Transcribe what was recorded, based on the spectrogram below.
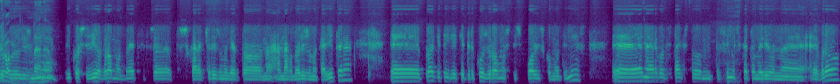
δρόμοι. Υπολογισμού, Ναι, ναι. 22 δρόμων έτσι τους, ε, τους χαρακτηρίζουμε για το να αναγνωρίζουμε καλύτερα. Ε, πρόκειται για κεντρικούς δρόμους της πόλης Κομωτινής. Ε, ένα έργο της τάξης των 3,5 εκατομμυρίων ε, ευρώ.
